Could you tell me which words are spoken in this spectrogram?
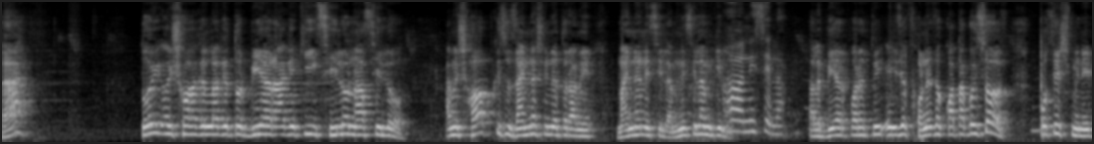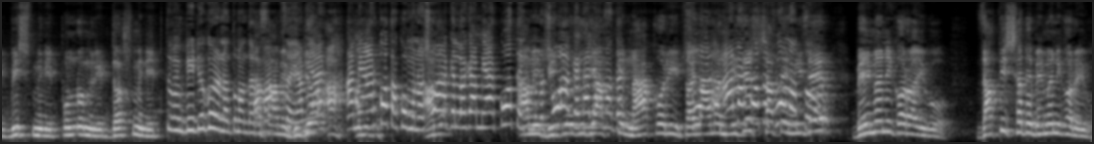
হ্যাঁ? তুই ওই সোহাগের লাগে তোর বিয়ার আগে কি ছিল না ছিল? আমি সব কিছু জানি না শুনে তোর আমি মাইনা নিছিলাম। নিছিলাম কি না? হ্যাঁ নিছিলাম। তাহলে বিয়ার পরে তুই এই যে ফোনে যে কথা কইছস পঁচিশ মিনিট বিশ মিনিট পনেরো মিনিট দশ মিনিট। তুমি ভিডিও করো না তোমার দ্বারা আচ্ছা, আমি ভিডিও- আমি আর কথা কমো না। সোহাগের লাগে আমি আর কথা আমি ভিডিও যদি খালি আজকে না করি তাহলে আমার নিজের সাথে নিজের বেইমানি করাইব। জাতির সাথে বেইমানি করাইব।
